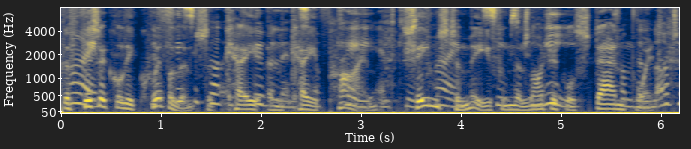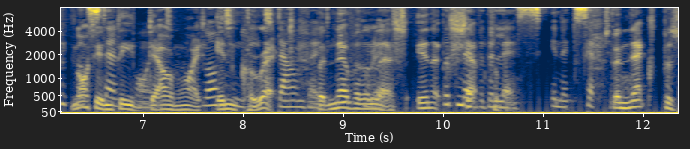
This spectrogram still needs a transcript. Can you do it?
the physical equivalence of k and k prime seems to me from the logical standpoint not indeed downright incorrect, but nevertheless inacceptable. The next position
